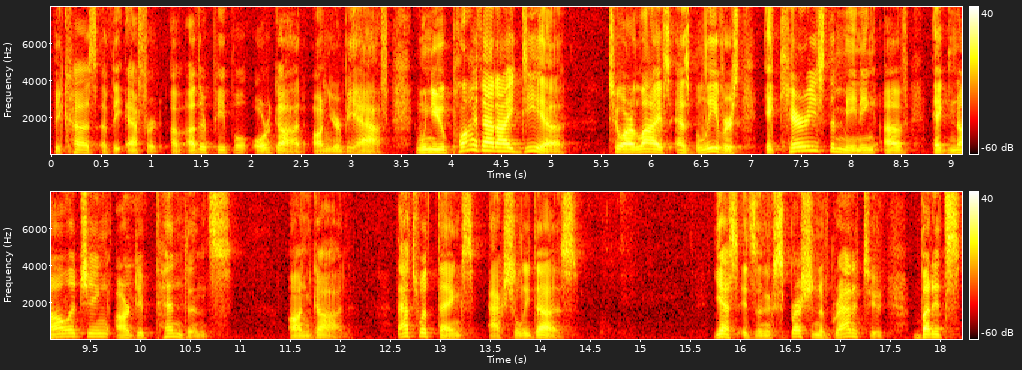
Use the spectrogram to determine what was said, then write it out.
because of the effort of other people or God on your behalf. when you apply that idea to our lives as believers, it carries the meaning of acknowledging our dependence on God. That's what thanks actually does. Yes, it's an expression of gratitude, but it's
